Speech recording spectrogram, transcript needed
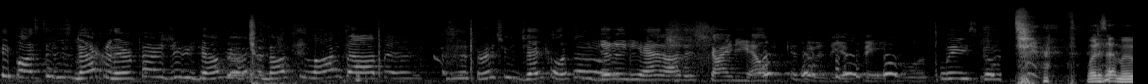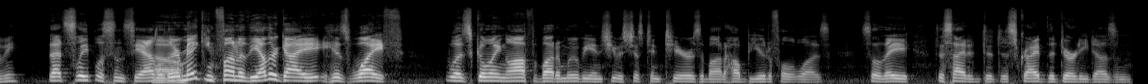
He busted his neck when they were parachuting down behind the Nazi line. Stop it. Richard Jaeckel, at the beginning, he had on his shiny helmet because he was EMP. Please don't. What is that movie? That's Sleepless in Seattle. Oh. They're making fun of the other guy. His wife was going off about a movie, and she was just in tears about how beautiful it was. So they decided to describe the Dirty Dozen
